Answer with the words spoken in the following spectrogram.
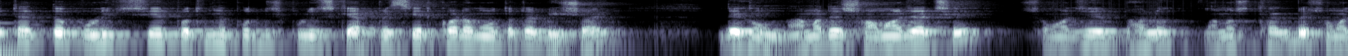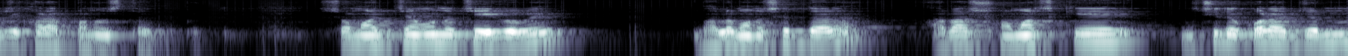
এটা তো পুলিশের প্রথমে পুলিশ, পুলিশকে অ্যাপ্রিসিয়েট করার মতো একটা বিষয়। দেখুন, আমাদের সমাজ আছে, সমাজে ভালো মানুষ থাকবে, সমাজে খারাপ মানুষ থাকবে। সমাজ যেমন হচ্ছে এগোবে, ভালো মানুষের দ্বারা, আবার সমাজকে দূষিত করার জন্য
